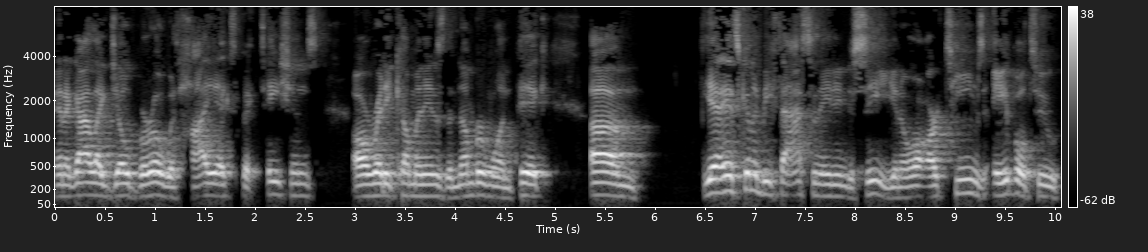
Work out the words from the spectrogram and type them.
And a guy like Joe Burrow with high expectations already coming in as the number one pick. Um, yeah, it's going to be fascinating to see. You know, are teams able to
